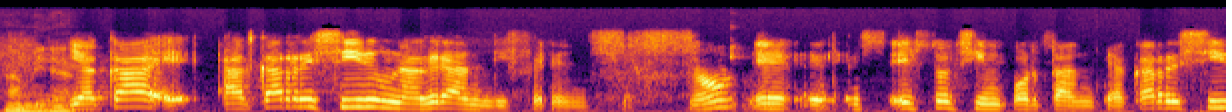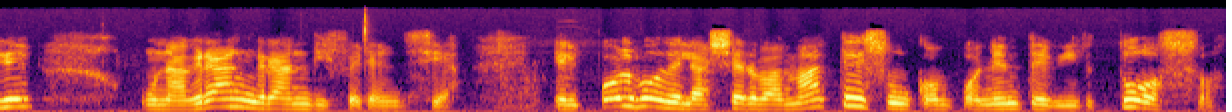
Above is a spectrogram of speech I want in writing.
Ah, y acá, eh, acá reside una gran diferencia, ¿no? Eh, eh, esto es importante. Acá reside una gran, gran diferencia. El polvo de la yerba mate es un componente virtuoso.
